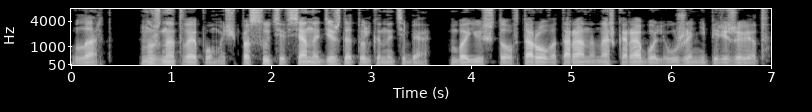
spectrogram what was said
«Лард, нужна твоя помощь. По сути, вся надежда только на тебя. Боюсь, что второго тарана наш корабль уже не переживет.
